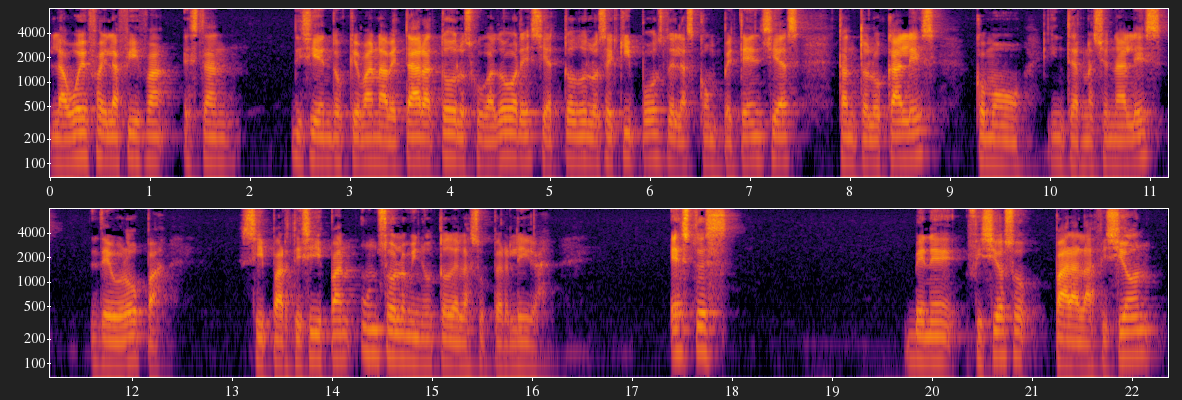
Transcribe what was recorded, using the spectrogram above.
la UEFA y la FIFA están diciendo que van a vetar a todos los jugadores y a todos los equipos de las competencias, tanto locales como internacionales de Europa si participan un solo minuto de la Superliga. Esto es beneficioso para la afición,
